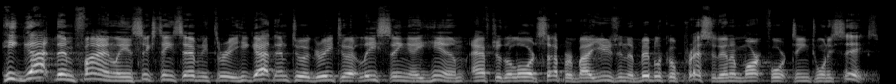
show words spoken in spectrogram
He got them finally in 1673, he got them to agree to at least sing a hymn after the Lord's Supper by using the biblical precedent of Mark 14 26.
